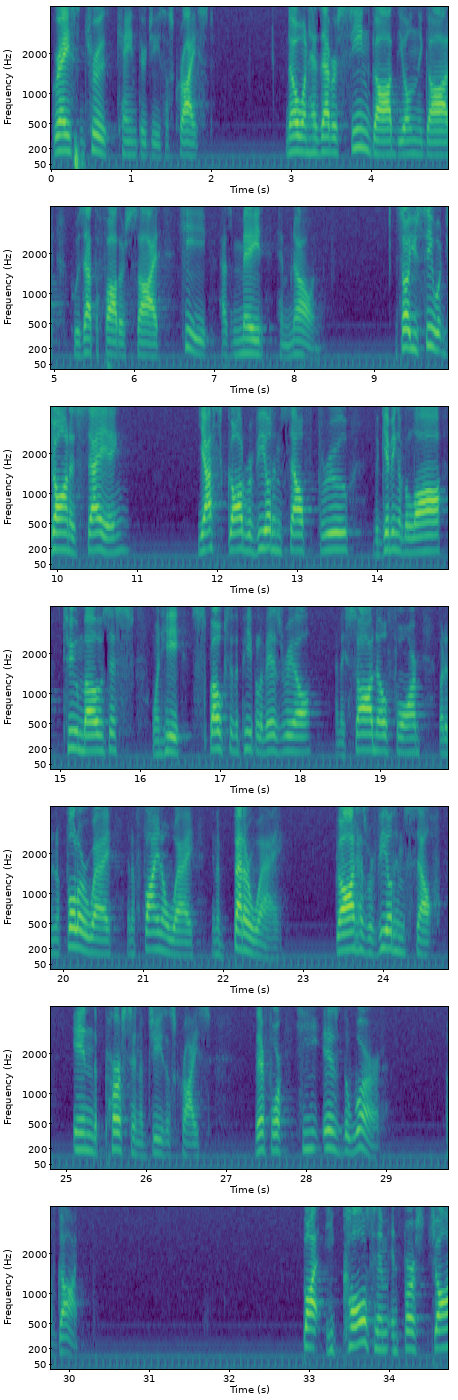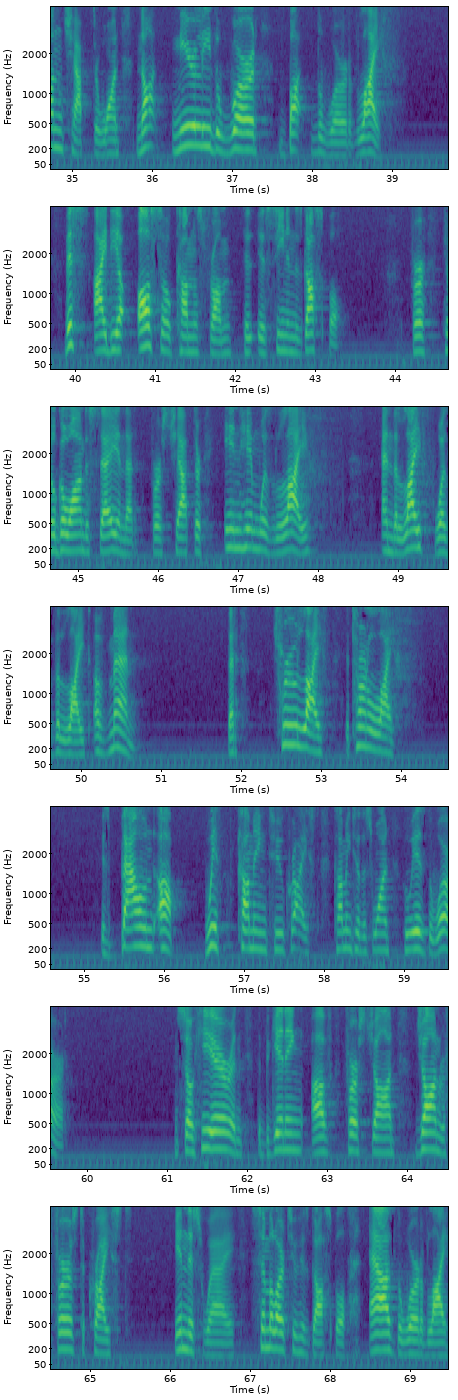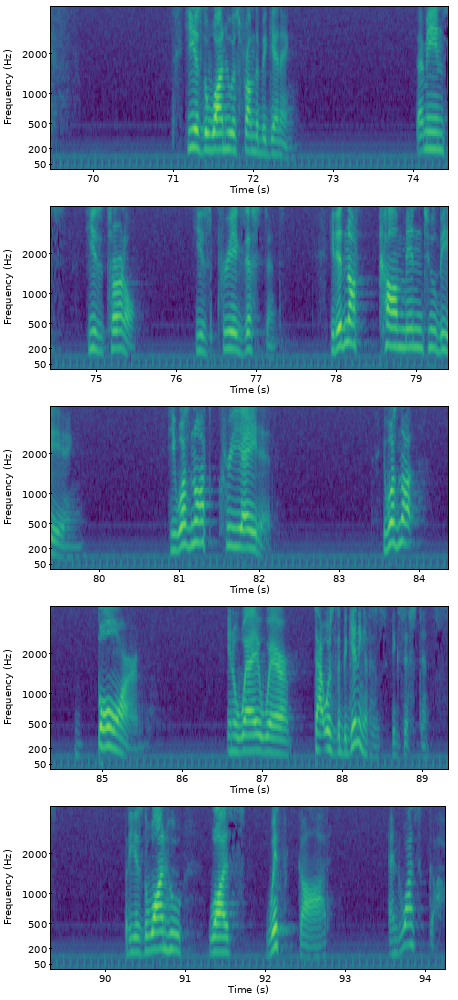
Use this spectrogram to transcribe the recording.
grace and truth came through Jesus Christ. No one has ever seen God, the only God, who is at the Father's side. He has made him known. So you see what John is saying. Yes, God revealed himself through the giving of the law to Moses when he spoke to the people of Israel, and they saw no form, but in a fuller way, in a final way, in a better way. God has revealed himself in the person of Jesus Christ. Therefore, he is the Word of God. But he calls him in 1 John chapter 1 not merely the Word, but the Word of life. This idea also comes from, is seen in his gospel. For he'll go on to say in that first chapter, In him was life, and the life was the light of men. That true life, eternal life, is bound up with coming to Christ, coming to this one who is the Word. And so, here in the beginning of 1 John, John refers to Christ in this way, similar to his gospel, as the Word of life. He is the one who is from the beginning. That means he is eternal, he is pre existent. He did not come into being, he was not created, he was not born in a way where that was the beginning of his existence. But he is the one who was with God and was God.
